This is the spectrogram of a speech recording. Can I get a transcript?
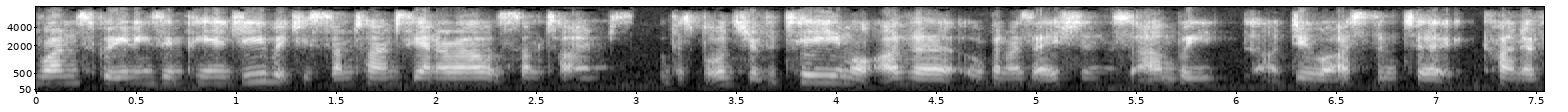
run screenings in PNG, which is sometimes the NRL, sometimes the sponsor of the team or other organisations, um, we do ask them to kind of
